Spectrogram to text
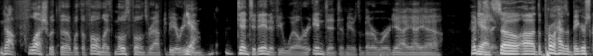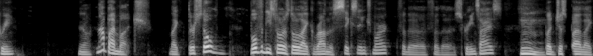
not flush with the with the phone like most phones are apt to be, or Yeah. even dented in, if you will, or indented. Maybe was a better word. Yeah. Yeah. Yeah. yeah so uh the pro has a bigger screen you know not by much like they're still both of these phones are like around the six inch mark for the for the screen size Hmm. but just by like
